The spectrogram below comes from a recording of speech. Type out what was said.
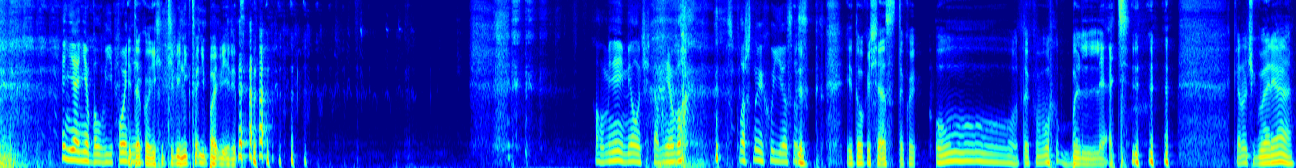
Я не был в И Японии. такой, тебе никто не поверит. А у меня и мелочи там не было. Сплошной хуесос. И только сейчас такой, о, так вот, блядь. Короче говоря,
